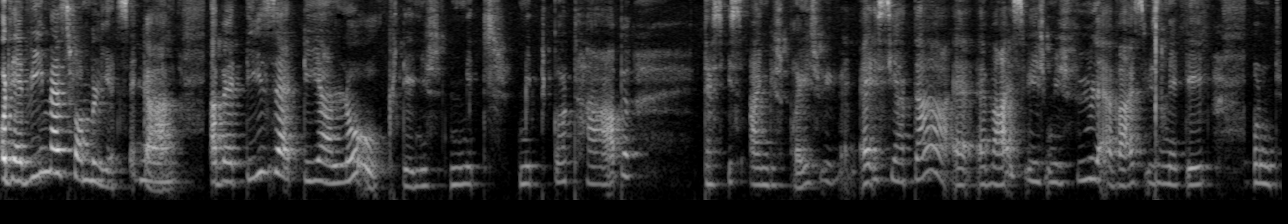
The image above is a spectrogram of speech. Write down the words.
Oder wie man es formuliert, ist egal. Ja. Aber dieser Dialog, den ich mit, mit Gott habe, das ist ein Gespräch, wie wenn, er ist ja da, er, er weiß, wie ich mich fühle, er weiß, wie es mir geht. Und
